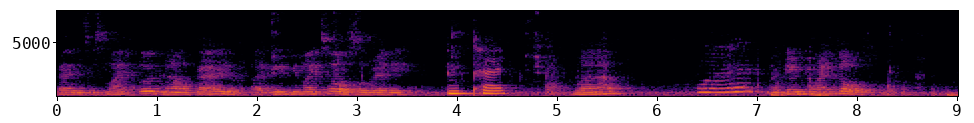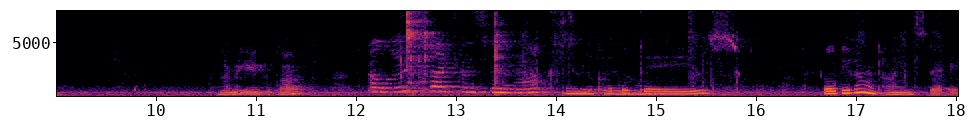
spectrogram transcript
Okay, this is my food now, okay? I gave you my toast already. Okay. Lana, What? I gave you my toast. Let me eat, okay? It looks like some snacks. In a couple days, it'll be Valentine's Day.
